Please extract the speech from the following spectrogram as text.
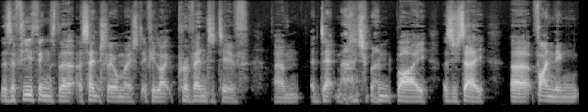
there's a few things that essentially almost, if you like, preventative um, debt management by, as you say, uh, finding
